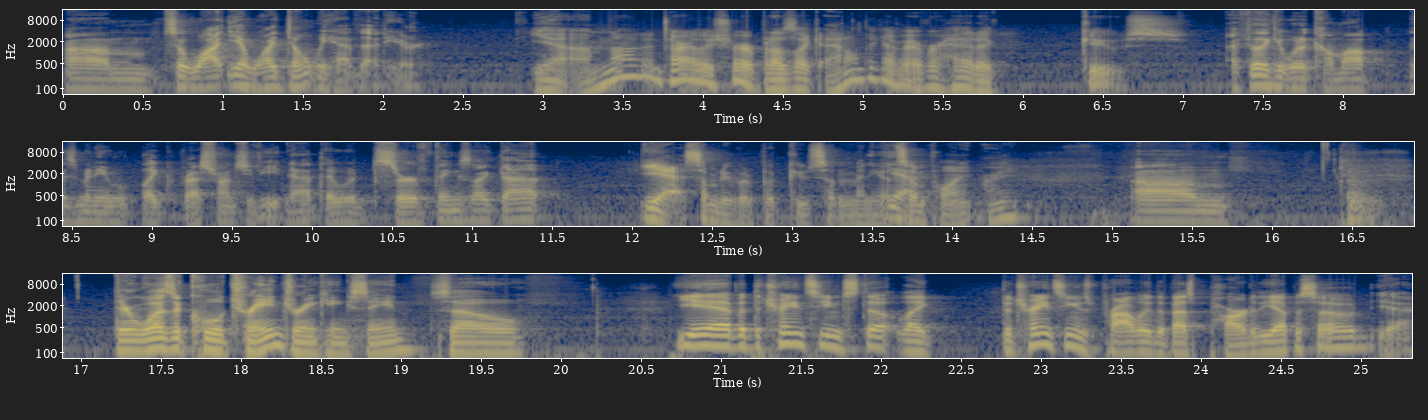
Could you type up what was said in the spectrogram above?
Um, so why? Yeah, why don't we have that here? Yeah, I'm not entirely sure, but I was like, I don't think I've ever had a goose. I feel like it would have come up as many like restaurants you've eaten at that would serve things like that. Yeah, somebody would have put goose on the menu at Yeah. some point, right? Um, there was a cool train drinking scene, so Yeah, but the train scene still like the train scene is probably the best part of the episode, yeah,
